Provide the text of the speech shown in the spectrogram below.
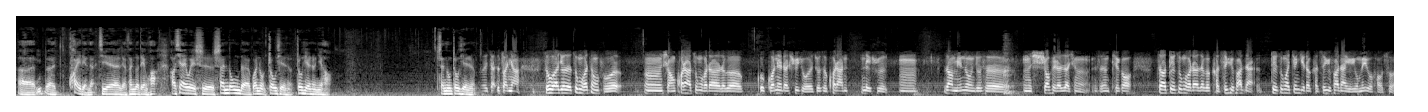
呃呃快一点的接两三个电话。好，下一位是山东的观众周先生，周先生你好。山东周先生，呃，专专家，如果就是中国政府，嗯，想扩大中国的这个国国内的需求，就是扩大内需，嗯，让民众就是嗯消费的热情是提高。这对中国的这个可持续发展，对中国经济的可持续发展有有没有好处？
